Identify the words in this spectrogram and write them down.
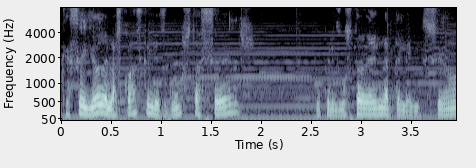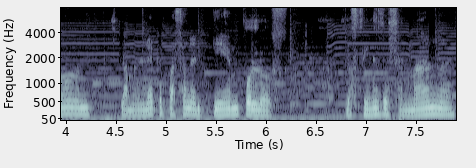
qué sé yo, de las cosas que les gusta hacer, lo que les gusta ver en la televisión, la manera que pasan el tiempo, los fines de semana.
